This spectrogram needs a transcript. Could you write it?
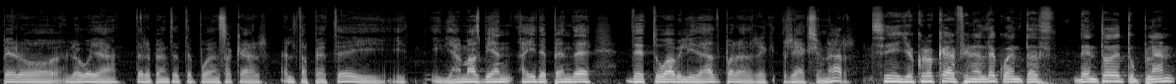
pero luego ya de repente te pueden sacar el tapete y, y- y ya más bien ahí depende de tu habilidad para re- reaccionar. Sí, yo creo que al final de cuentas, dentro de tu plan,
